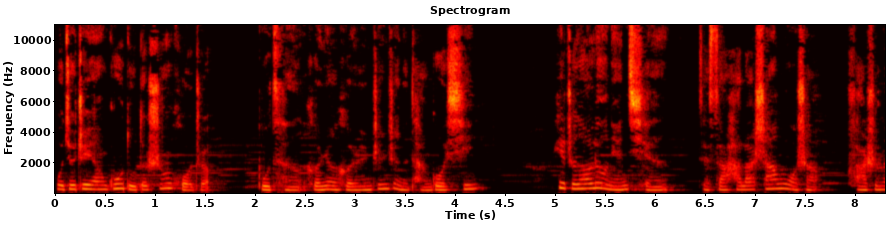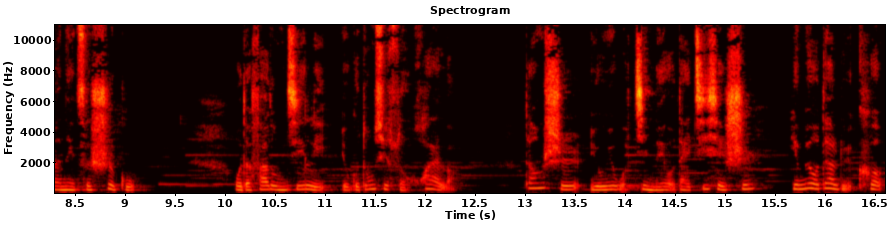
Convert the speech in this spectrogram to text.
我就这样孤独的生活着，不曾和任何人真正的谈过心，一直到六年前，在撒哈拉沙漠上发生了那次事故，我的发动机里有个东西损坏了，当时由于我既没有带机械师，也没有带旅客，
